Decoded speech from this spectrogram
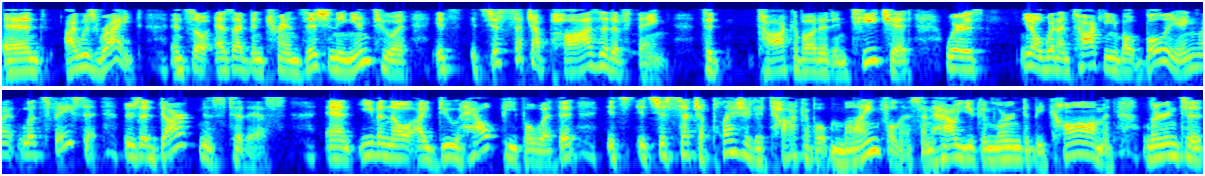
And I was right. And so as I've been transitioning into it, it's, it's just such a positive thing to talk about it and teach it. Whereas, you know, when I'm talking about bullying, let, let's face it, there's a darkness to this. And even though I do help people with it, it's it's just such a pleasure to talk about mindfulness and how you can learn to be calm and learn to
